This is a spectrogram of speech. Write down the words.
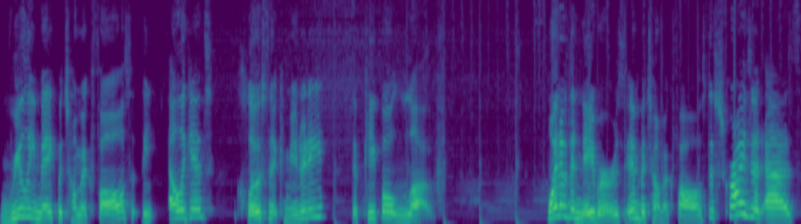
really make Potomac Falls the elegant, close-knit community that people love. One of the neighbors in Potomac Falls describes it as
